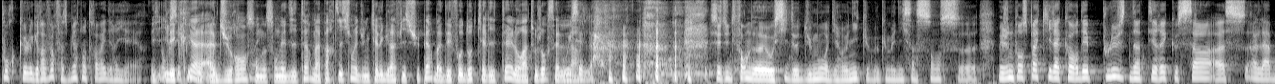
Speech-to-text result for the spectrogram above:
pour que le graveur fasse bien son travail derrière. Il écrit à, à, Durand, son, ouais. son, éditeur, ma partition est d'une calligraphie superbe, à défaut d'autres qualités, elle aura toujours celle-là. Oui, celle-là. c'est une forme de, aussi d'humour et d'ironie que, que me dit Saint-Saëns. Euh, mais je ne pense pas qu'il accordait plus d'intérêt que ça à, à, la,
